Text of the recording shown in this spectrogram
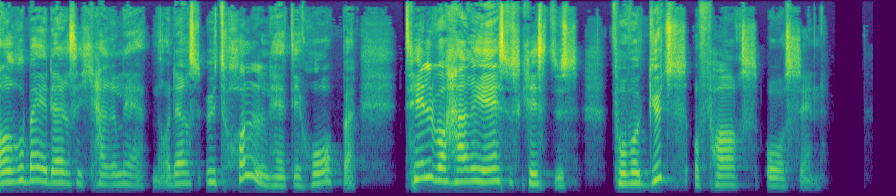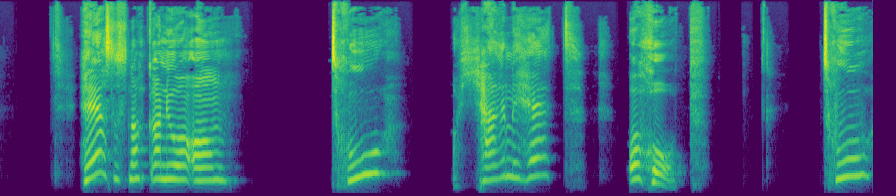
arbeidet deres i kjærligheten og deres utholdenhet i håpet til vår Herre Jesus Kristus for vår Guds og Fars åsyn. Her så snakker han jo om tro og kjærlighet og håp. Tro,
